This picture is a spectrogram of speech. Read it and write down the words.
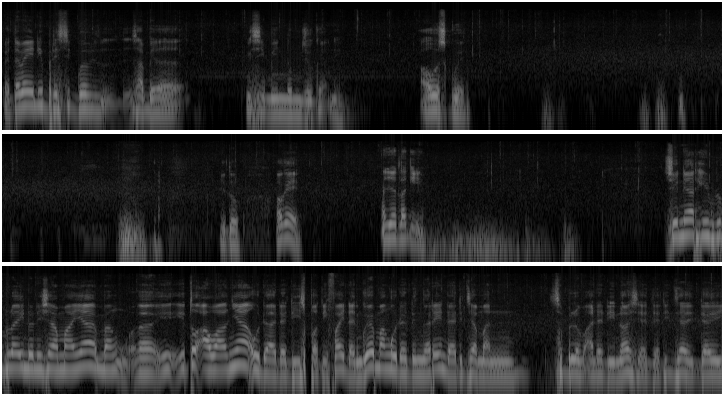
Btw ini berisik gue sambil ngisi minum juga nih. Aus gue. Itu oke okay. lanjut lagi Senior Hiduplah Indonesia Maya emang uh, itu awalnya udah ada di Spotify dan gue emang udah dengerin dari zaman sebelum ada di Noise ya. Jadi dari dari,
